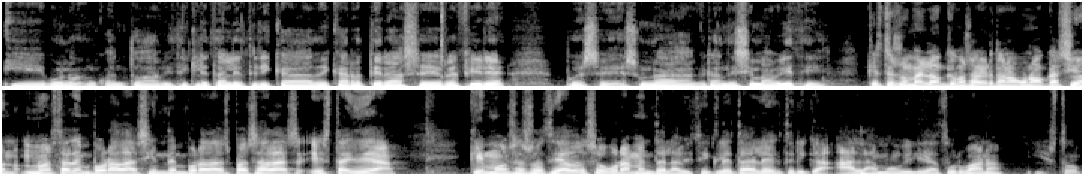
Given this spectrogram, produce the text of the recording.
Y bueno, en cuanto a bicicleta eléctrica de carretera se refiere, pues eh, es una grandísima bici. Que este es un melón que hemos abierto en alguna ocasión, no esta temporada, sí en temporadas pasadas, esta idea que hemos asociado seguramente la bicicleta eléctrica a la movilidad urbana, y esto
